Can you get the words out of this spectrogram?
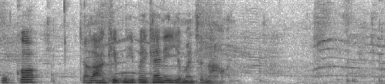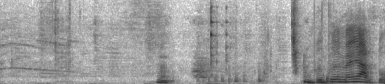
ผมก็จะลาคลิปนี้ไปแค่นี้เดี๋ยวมันจะหนาวเพื่อนๆไม่อยากดู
